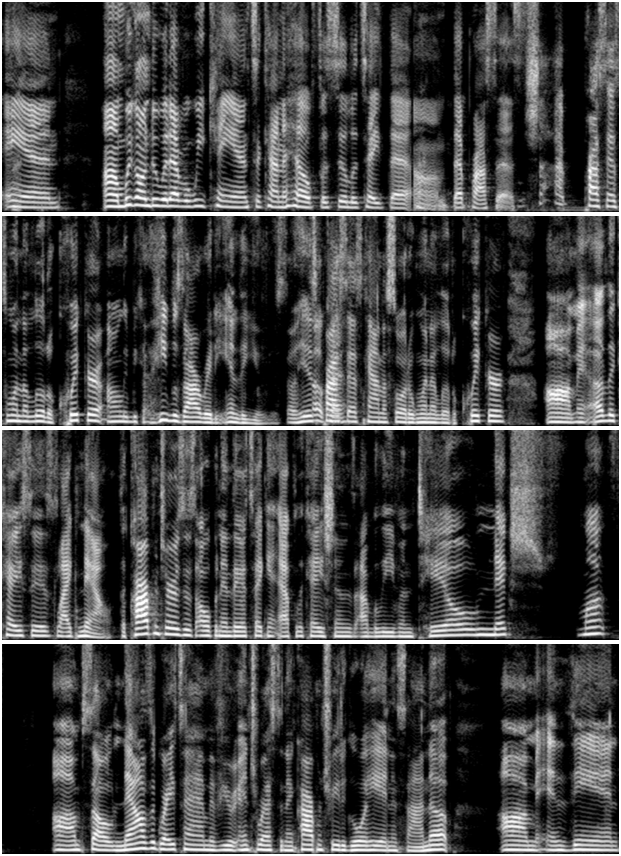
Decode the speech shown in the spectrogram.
and um, we're gonna do whatever we can to kind of help facilitate that um that process. Shot process went a little quicker only because he was already in the union, so his okay. process kind of sort of went a little quicker. Um, in other cases, like now, the carpenters is open and they're taking applications, I believe, until next month. Um, so now's a great time if you're interested in carpentry to go ahead and sign up. Um, and then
